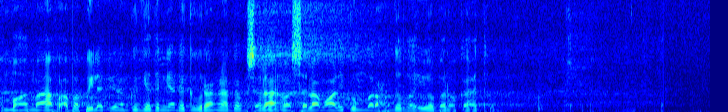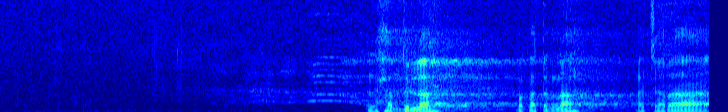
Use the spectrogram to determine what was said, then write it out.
memohon maaf apabila di dalam kegiatan ini ada kekurangan atau kesalahan. Wassalamualaikum warahmatullahi wabarakatuh. Alhamdulillah makatanlah acara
